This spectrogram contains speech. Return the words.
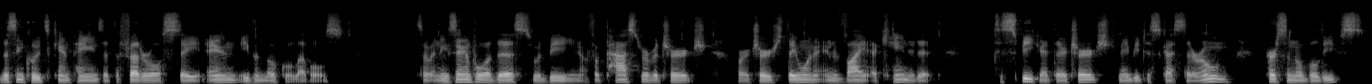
This includes campaigns at the federal, state, and even local levels. So an example of this would be, you know, if a pastor of a church or a church, they want to invite a candidate to speak at their church, maybe discuss their own personal beliefs.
